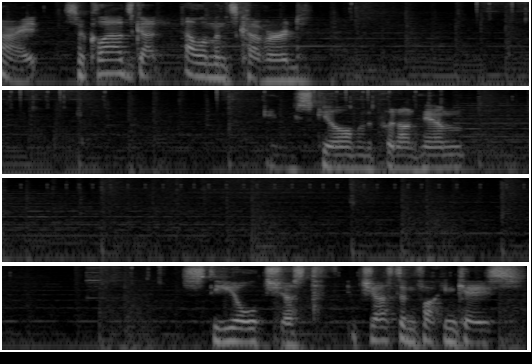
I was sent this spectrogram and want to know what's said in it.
Alright, so Cloud's got elements covered. Any skill I'm going to put on him. Steel just just in fucking case.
